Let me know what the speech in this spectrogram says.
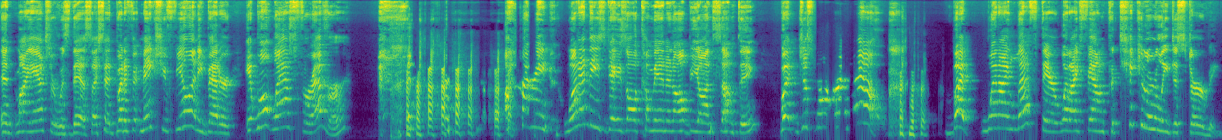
and my answer was this i said but if it makes you feel any better it won't last forever i mean one of these days i'll come in and i'll be on something but just not right now but when i left there what i found particularly disturbing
